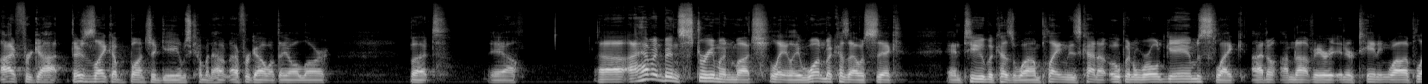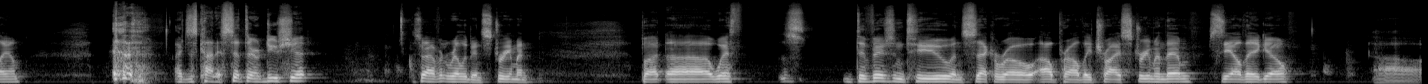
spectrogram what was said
I forgot. There's like a bunch of games coming out, and I forgot what they all are. But yeah, uh, I haven't been streaming much lately. One because I was sick, and two because while I'm playing these kind of open world games, like I don't, I'm not very entertaining while I play them. I just kind of sit there and do shit. So I haven't really been streaming. But uh, with Division Two and Sekiro, I'll probably try streaming them, see how they go. Uh,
